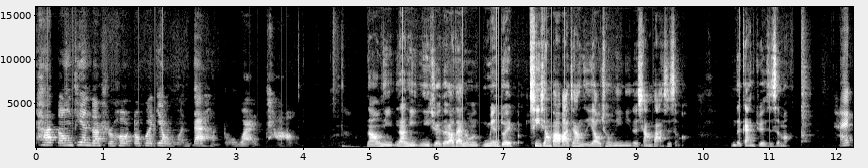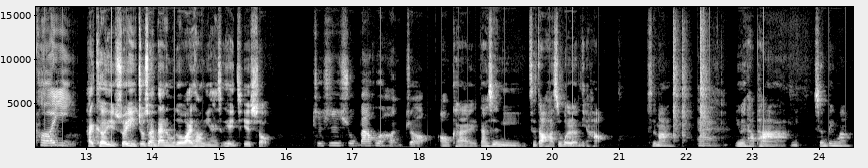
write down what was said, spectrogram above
他冬天的时候都会叫我们带很多外套。然后你，那你你觉得要带那种面对气象爸爸这样子要求你，你的想法是什么？你的感觉是什么？还可以，还可以。所以就算带那么多外套，你还是可以接受。只是书包会很重。OK，但是你知道他是为了你好，是吗？嗯。因为他怕你生病吗？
